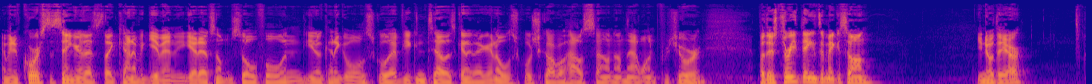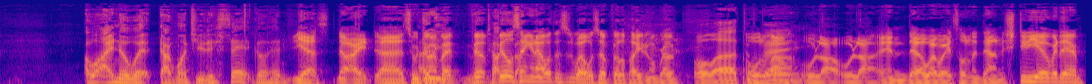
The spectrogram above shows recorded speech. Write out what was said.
I mean, of course, the singer, that's like kind of a given. You got to have something soulful and, you know, kind of go old school. If you can tell, it's kind of like an old school Chicago house sound on that one for sure. But there's three things that make a song. You know what they are? Oh, I know what I want you to say. It. Go ahead. Yes. No, all right. Uh, so we're I joined by Phil, Phil's hanging out with us as well. What's up, Philip? How you doing, brother? Hola. Hola, bem? hola, hola. And uh, White White's holding it down in the studio over there.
